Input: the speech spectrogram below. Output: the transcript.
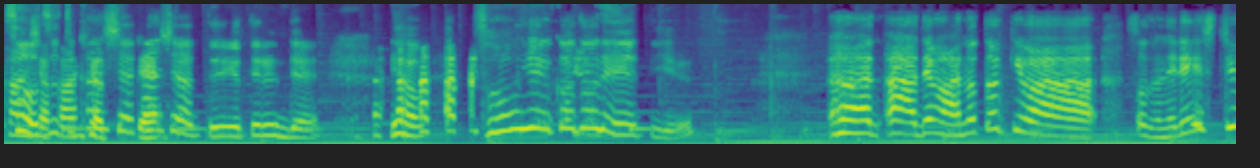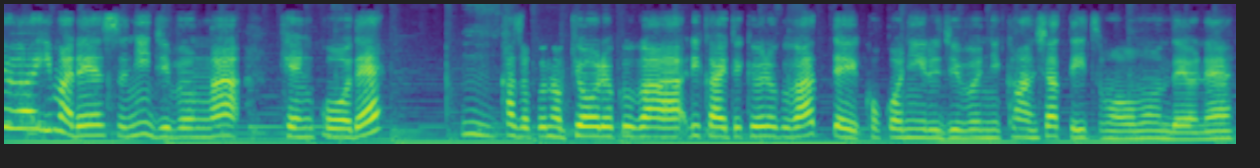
そう、ずっと感謝感謝って。言ってるんで、いや、そういうことねっていう。あーあーでもあの時はそうだね。レース中は今レースに自分が健康でうん。家族の協力が理解と協力があってここにいる自分に感謝っていつも思うんだよね。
